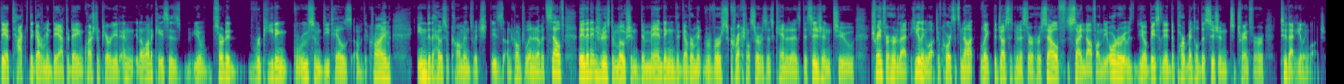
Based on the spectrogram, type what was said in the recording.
They attacked the government day after day in question period, and in a lot of cases, you know, started repeating gruesome details of the crime into the House of Commons, which is uncomfortable in and of itself. They then introduced a motion demanding the government reverse Correctional Services Canada's decision to transfer her to that healing lodge. Of course, it's not like the Justice Minister herself signed off on the order. It was, you know, basically a departmental decision to transfer her to that healing lodge.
